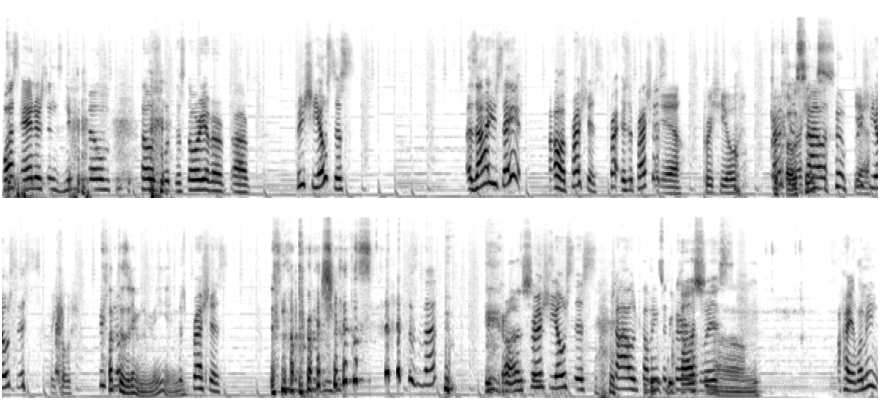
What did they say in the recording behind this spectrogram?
Wes Anderson's new film tells the story of a uh, preciosis. Is that how you say it? Oh, precious. Pre- is it precious? Yeah, Precio, Precious. Precocious? child- Yeah. Preciosus. Precoce. What fuck does it even mean? It's precious. It's not precious. Isn't that Precocious. preciosus child coming It's to terms with? um, Alright, let me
